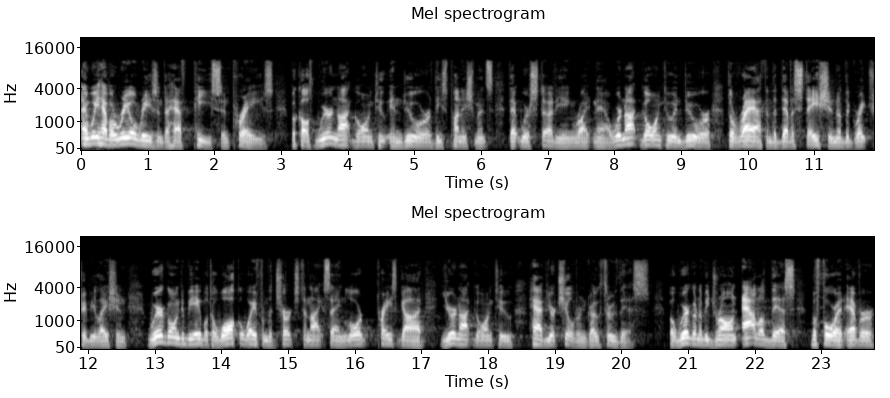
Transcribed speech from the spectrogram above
And we have a real reason to have peace and praise because we're not going to endure these punishments that we're studying right now. We're not going to endure the wrath and the devastation of the Great Tribulation. We're going to be able to walk away from the church tonight saying, Lord, praise God, you're not going to have your children go through this. But we're going to be drawn out of this before it ever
